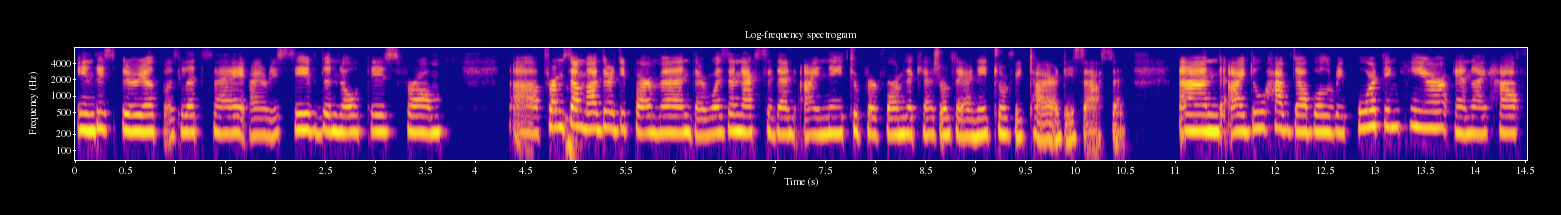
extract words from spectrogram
in this period, but let's say I received the notice from uh, from some other department, there was an accident, I need to perform the casualty, I need to retire this asset. And I do have double reporting here, and I have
